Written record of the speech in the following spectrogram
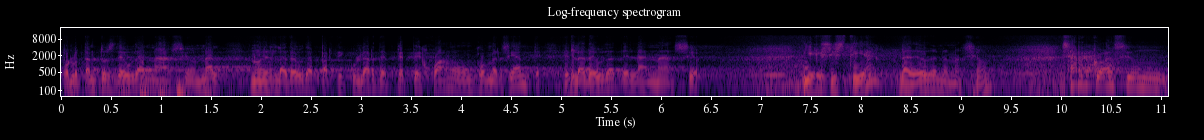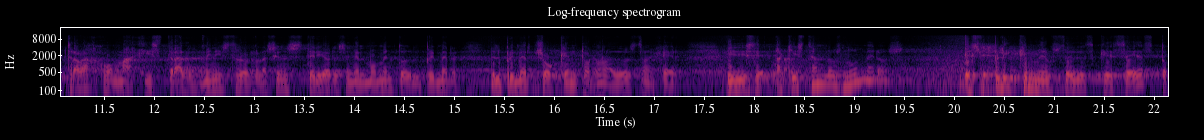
por lo tanto es deuda nacional, no es la deuda particular de Pepe, Juan o un comerciante, es la deuda de la nación. Y existía la deuda de la nación. Sarco hace un trabajo magistral, ministro de Relaciones Exteriores, en el momento del primer, del primer choque en torno a la deuda extranjera. Y dice, aquí están los números, explíquenme ustedes qué es esto.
